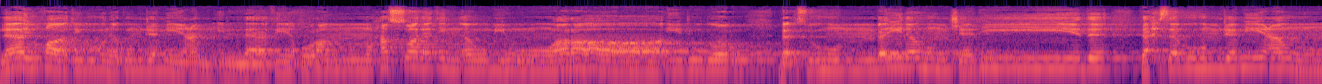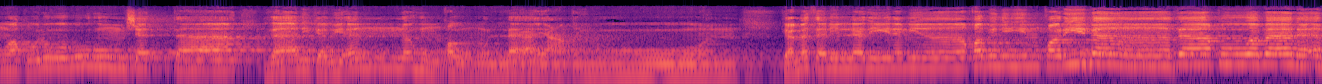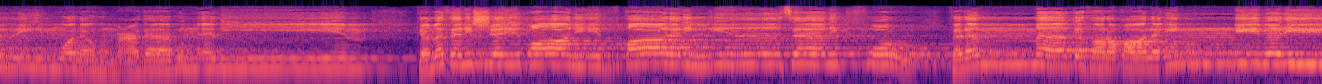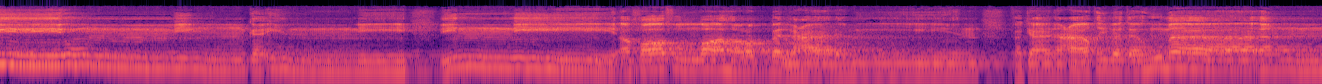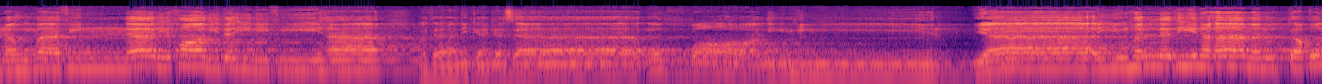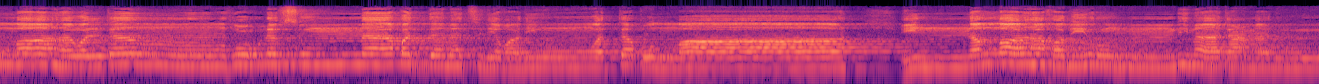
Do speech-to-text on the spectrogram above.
لا يقاتلونكم جميعا إلا في قرى محصنة أو من وراء جدر. بأسهم بينهم شديد. تحسبهم جميعا وقلوبهم شتى. ذلك بأنهم قوم لا يعقلون. كمثل الذين من قبلهم قريبا ذاقوا وبال أمرهم ولهم عذاب أليم. كمثل الشيطان إذ قال للإنسان اكفر فلما كفر قال إني بريء منك إني, إني أخاف الله رب العالمين. فكان عاقبتهما أنهما في النار خالدين فيها وذلك جزاء الظالمين. يا أيها الذين آمنوا اتقوا الله ولتنظر نفس ما قدمت لغد واتقوا الله إن الله خبير بما تعملون.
